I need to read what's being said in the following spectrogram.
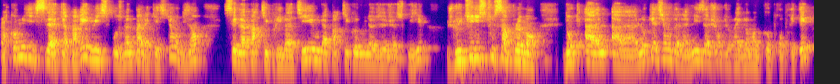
Alors, comme il s'est accaparé, lui, il ne se pose même pas la question en disant c'est la partie privative ou la partie commune exclusif. Je l'utilise tout simplement. Donc, à, l'occasion de la mise à jour du règlement de copropriété,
